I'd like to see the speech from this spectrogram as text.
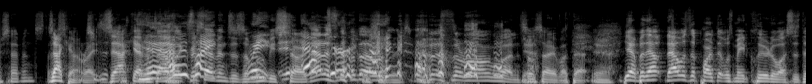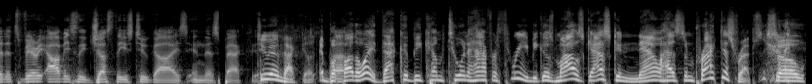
Chris Evans? Zach not Evans. right. Zach Evans. Yeah, I was like, Chris like, Evans is a wait, movie star. That is, actor? that, that is the wrong one. So sorry about that. Yeah. but that, that was the part that was made clear to us is that it's very obviously just these two guys in this backfield. Two in backfield. But by uh, the way, that could become two and a half or three because Myles Gaskin now has some practice reps. So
